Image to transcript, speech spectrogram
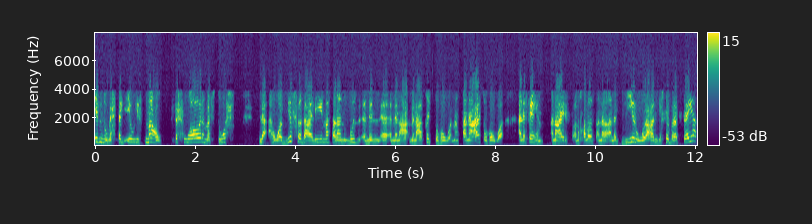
ابنه محتاج إيه ويسمعه في حوار مفتوح لا هو بيفرض عليه مثلا جزء من من من عقيدته هو من قناعاته هو. أنا فاهم أنا عارف أنا خلاص أنا أنا كبير وعندي خبرة كفاية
